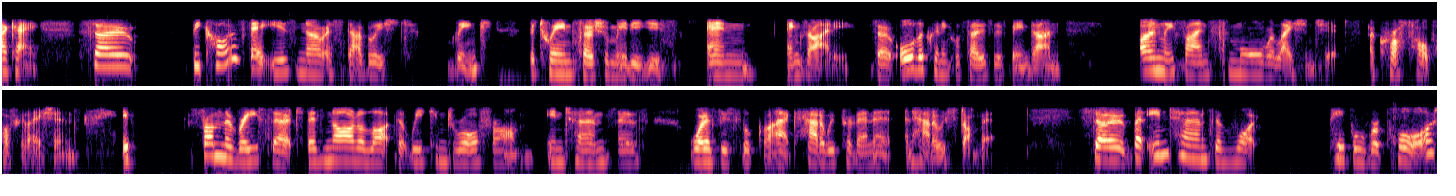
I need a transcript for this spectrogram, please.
Okay. So because there is no established link between social media use and anxiety. So all the clinical studies that have been done only find small relationships across whole populations. It from the research, there's not a lot that we can draw from in terms of what does this look like, how do we prevent it, and how do we stop it. So, but in terms of what people report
